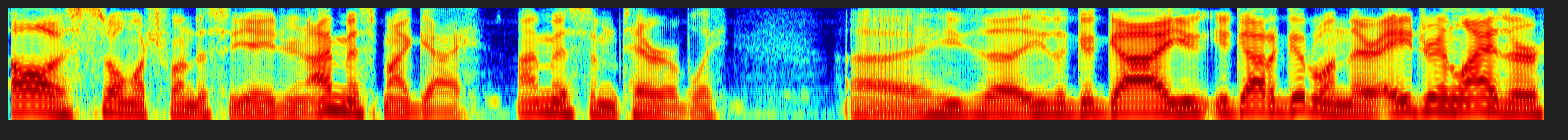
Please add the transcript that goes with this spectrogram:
Oh, it's so much fun to see Adrian. I miss my guy. I miss him terribly. Uh, he's uh, he's a good guy. You you got a good one there, Adrian Leiser,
